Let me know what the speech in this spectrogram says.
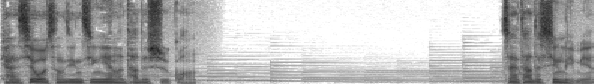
感谢我曾经惊艳了他的时光。在他的信里面，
